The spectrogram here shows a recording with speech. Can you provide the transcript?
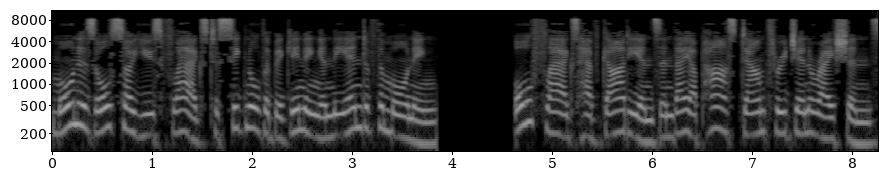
Mourners also use flags to signal the beginning and the end of the mourning. All flags have guardians and they are passed down through generations.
